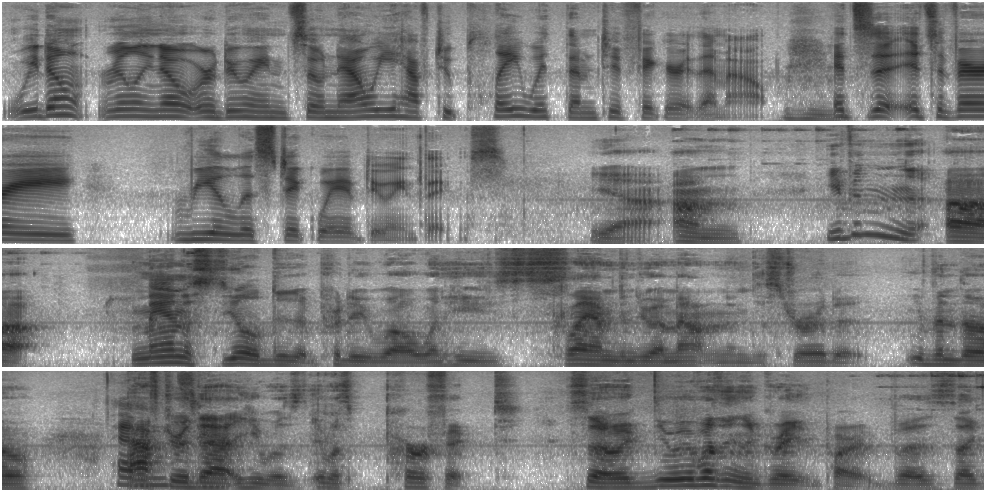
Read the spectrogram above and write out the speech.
we don't really know what we're doing, so now we have to play with them to figure them out. Mhm. It's a it's a very realistic way of doing things. Yeah. Um. Even uh, Man of Steel did it pretty well when he slammed into a mountain and destroyed it. Even though after that it. he was it was perfect. So it, it wasn't a great part, but it's like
